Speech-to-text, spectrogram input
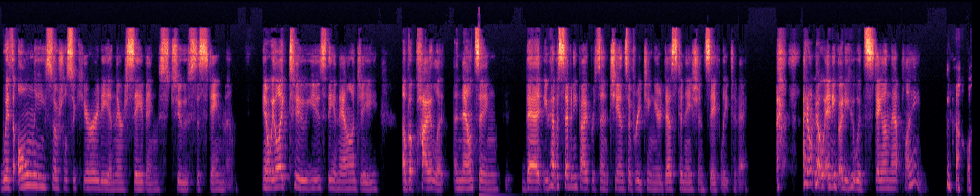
with only Social Security and their savings to sustain them. You know, we like to use the analogy of a pilot announcing that you have a 75% chance of reaching your destination safely today. I don't know anybody who would stay on that plane. No.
